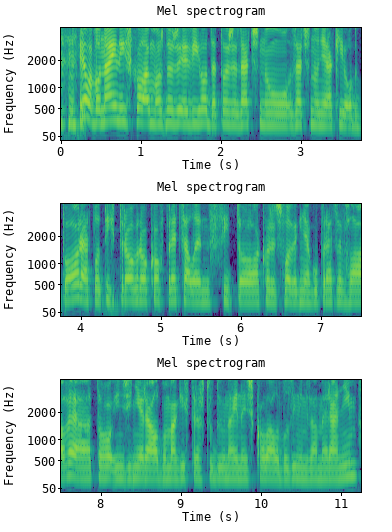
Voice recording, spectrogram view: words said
Je, lebo na iných školách možno, že je výhoda to, že začnú, začnú nejaký odbor a po tých troch rokoch predsa len si to akože človek nejak uprace v hlave a toho inžiniera alebo magistra študujú na inej škole alebo s iným zameraním.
